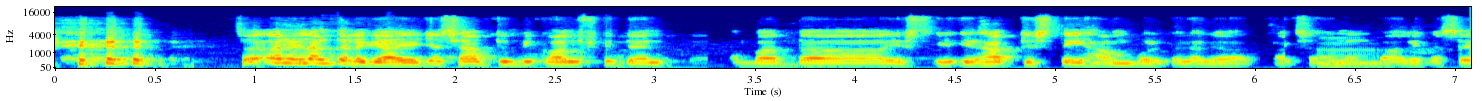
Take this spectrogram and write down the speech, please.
so ano lang talaga, you just have to be confident but uh, you, you have to stay humble talaga kahit sa anong Mm. bagay kasi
